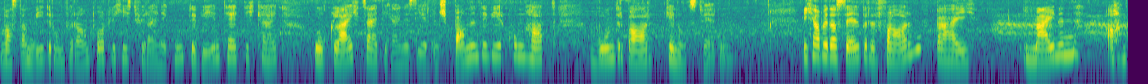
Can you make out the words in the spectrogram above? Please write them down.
was dann wiederum verantwortlich ist für eine gute Wehentätigkeit und gleichzeitig eine sehr entspannende Wirkung hat, wunderbar genutzt werden. Ich habe das selber erfahren bei meinen an,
